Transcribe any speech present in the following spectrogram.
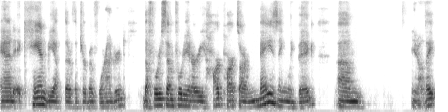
and it can be up there with the Turbo 400. The 4748RE hard parts are amazingly big. Um, you know, they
